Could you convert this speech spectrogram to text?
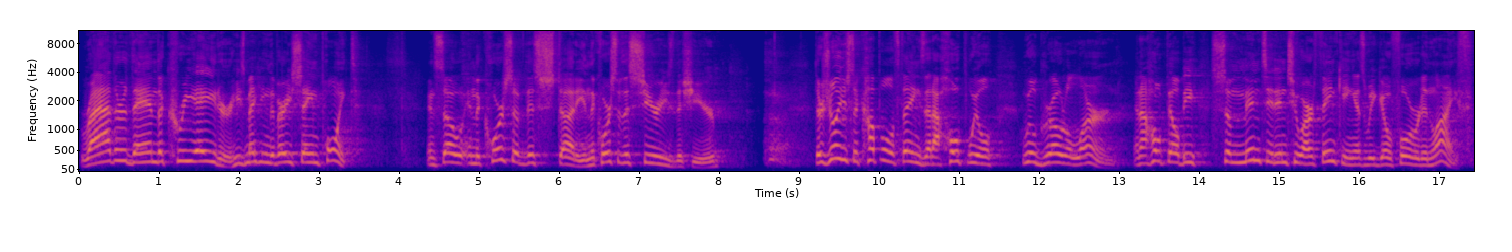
rather than the creator. He's making the very same point. And so in the course of this study, in the course of this series this year, there's really just a couple of things that I hope we'll, we'll grow to learn. And I hope they'll be cemented into our thinking as we go forward in life.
